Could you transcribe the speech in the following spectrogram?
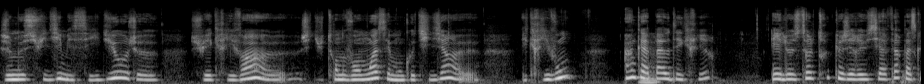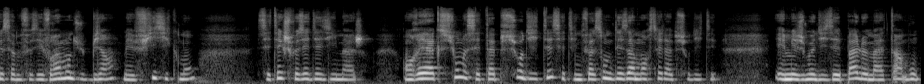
Je me suis dit, mais c'est idiot, je, je suis écrivain, euh, j'ai du temps devant moi, c'est mon quotidien, euh, écrivons. Incapable d'écrire. Et le seul truc que j'ai réussi à faire, parce que ça me faisait vraiment du bien, mais physiquement, c'était que je faisais des images. En réaction à cette absurdité, c'était une façon de désamorcer l'absurdité. Et mais je me disais pas le matin, bon,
